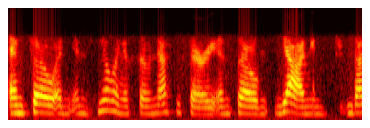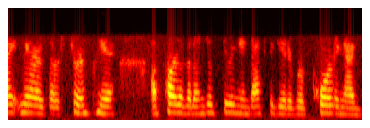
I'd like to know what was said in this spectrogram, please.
And so, and, and healing is so necessary. And so, yeah, I mean, nightmares are certainly a, a part of it. I'm just doing investigative reporting. I've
